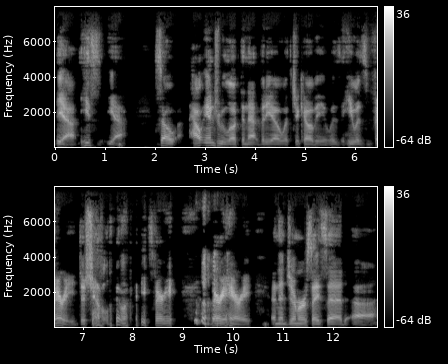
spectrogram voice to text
Yeah, he's yeah. So how Andrew looked in that video with Jacoby was he was very disheveled. he's very very hairy. And then Jim Irsay said uh,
